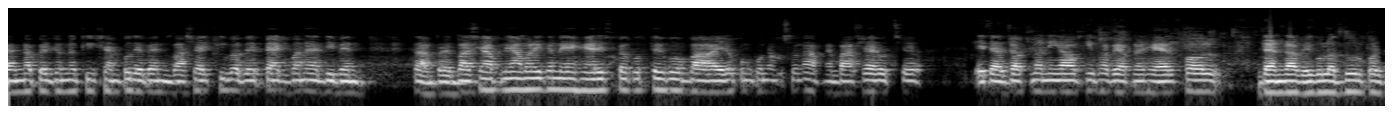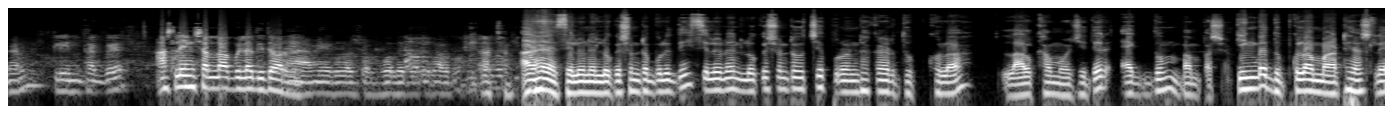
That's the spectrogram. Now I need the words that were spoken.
রান্নাপের জন্য কি শ্যাম্পু দেবেন বাসায় কীভাবে প্যাক বানায় দিবেন তারপরে বাসায় আপনি আমার এখানে হেয়ার স্পা করতে হইব বা এরকম কোনো কিছু না আপনি বাসায় হচ্ছে এটা যত্ন নিয়েও কীভাবে আপনার হেয়ার ফল ড্যান্ড্রাফ এগুলো দূর করবেন ক্লিন থাকবে। আসলে ইনশাল্লাহ বইলা দিতে পারবেন। হ্যাঁ আমি এগুলো সব বলে দিতে পারব। আচ্ছা। আর হ্যাঁ সেলুনের লোকেশনটা বলে দিই। সেলুনের লোকেশনটা হচ্ছে পুরান ঢাকার ধূপখোলা। লালখা মসজিদের একদম বাম পাশে। কিংবা দুপকুলা মাঠে আসলে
